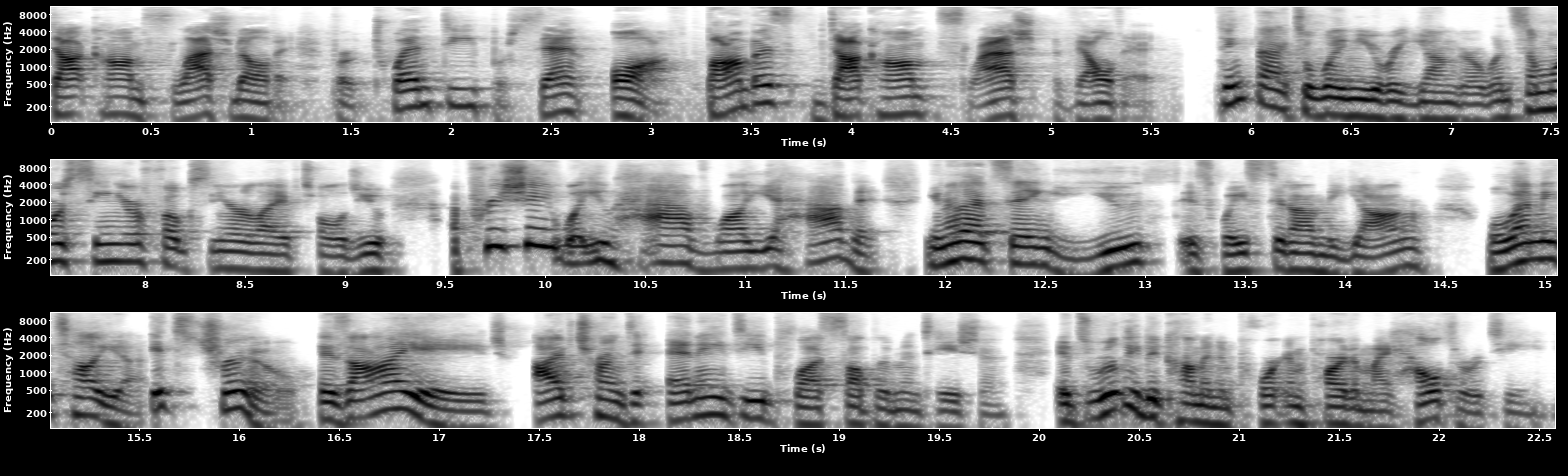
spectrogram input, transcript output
dot com slash velvet for 20% off. Bombas.com slash velvet. Think back to when you were younger, when some more senior folks in your life told you, appreciate what you have while you have it. You know that saying, youth is wasted on the young? Well, let me tell you, it's true. As I age, I've turned to NAD plus supplementation. It's really become an important part of my health routine.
